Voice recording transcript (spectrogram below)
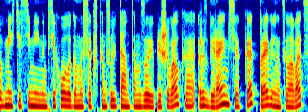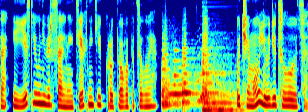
Вместе с семейным психологом и секс-консультантом Зоей Пришивалко разбираемся, как правильно целоваться и есть ли универсальные техники крутого поцелуя. Почему люди целуются?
